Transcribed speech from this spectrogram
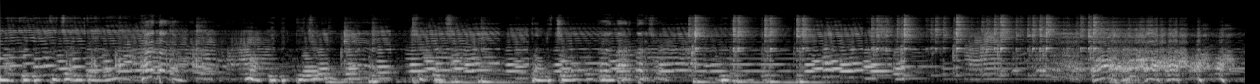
মাকে দেখতে যাবি তাই না হ্যাঁ দাদা মাকে দেখতে যাবি ঠিক আছে তাহলে চল তাড়াতাড়ি চল Ha ha ha বিদায়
